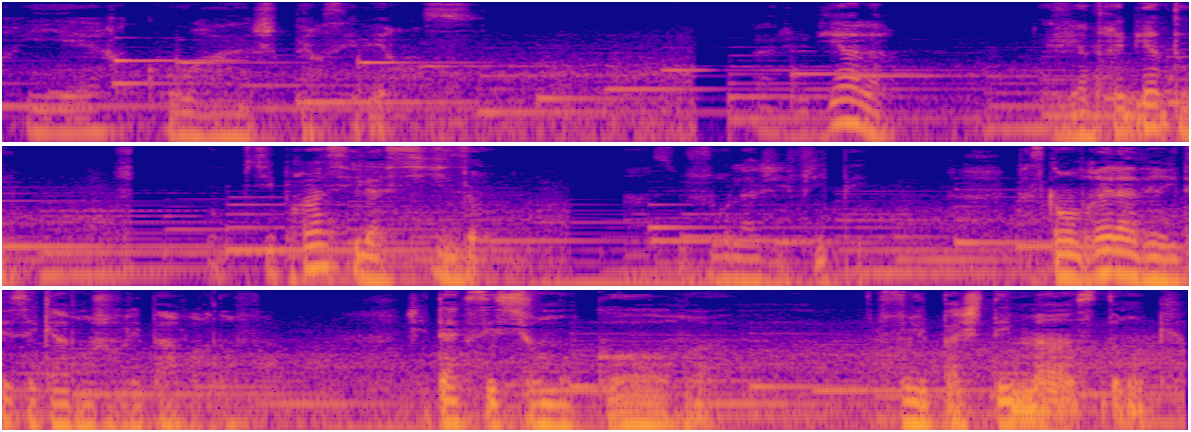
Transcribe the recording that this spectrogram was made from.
Prière, courage, persévérance. Ah, je viens là. Je viens très bientôt. Mon petit prince, il a 6 ans. Ah, ce jour-là, j'ai flippé. Parce qu'en vrai, la vérité, c'est qu'avant, je voulais pas avoir d'enfant. J'étais axée sur mon corps. Je voulais pas acheter mince, donc.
